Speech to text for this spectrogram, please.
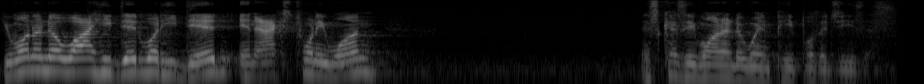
You want to know why he did what he did in Acts 21? It's because he wanted to win people to Jesus.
